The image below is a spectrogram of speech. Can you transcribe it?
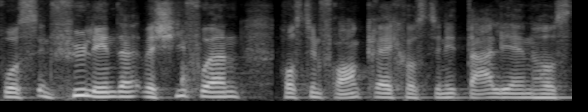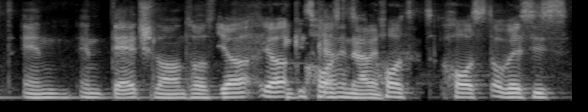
was in vielen Ländern, weil Skifahren hast du in Frankreich, hast du in Italien, hast in, in Deutschland, hast ja, ja, in Skandinavien. Hast, hast, hast, aber es ist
